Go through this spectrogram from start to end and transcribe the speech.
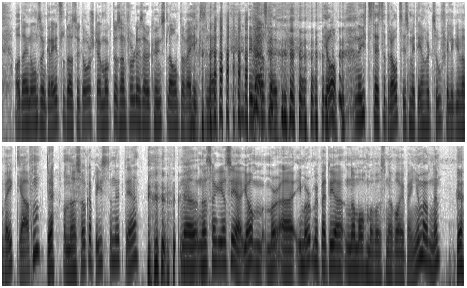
oder in unserem Grätzl da Südoststeiermark, da sind viele so Künstler unterwegs. Ne? ich weiß nicht. Ja, nichtsdestotrotz ist mir der halt zufällig über den Weg gelaufen. Ja. Und dann sag er, bist du nicht der? na, dann sage ich ja sehr, ja, äh, ich melde mich bei dir, dann machen wir was. Dann war ich bei ihm, ne? Ja.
